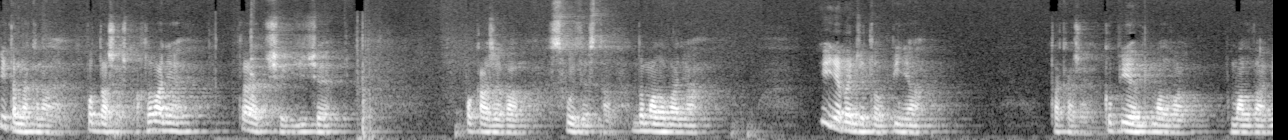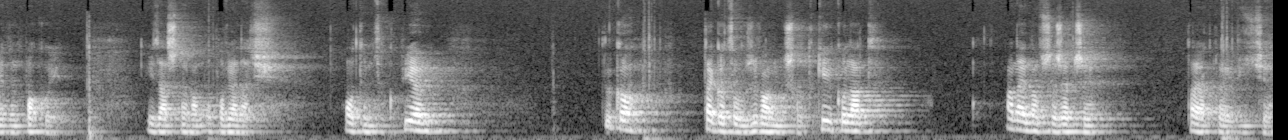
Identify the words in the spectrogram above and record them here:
Witam na kanale Poddasze Szpachlowanie. Tak jak dzisiaj widzicie, pokażę Wam swój zestaw do malowania. I nie będzie to opinia taka, że kupiłem, pomalowałem, jeden pokój i zacznę Wam opowiadać o tym, co kupiłem. Tylko tego, co używam już od kilku lat, a najnowsze rzeczy, tak jak tutaj widzicie,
